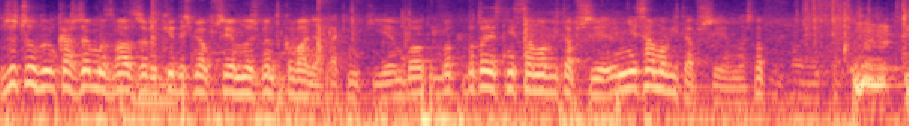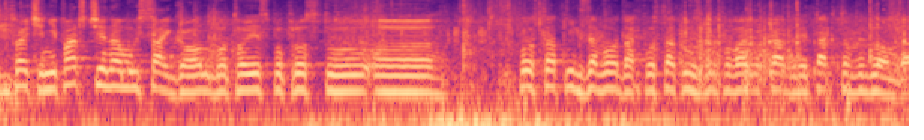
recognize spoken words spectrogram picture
Życzyłbym każdemu z Was, żeby kiedyś miał przyjemność wędkowania takim kijem, bo, bo, bo to jest niesamowita, przyje- niesamowita przyjemność. No. Słuchajcie, nie patrzcie na mój Saigon, bo to jest po prostu e, po ostatnich zawodach, po ostatnim zgrupowaniu kadry, tak to wygląda.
